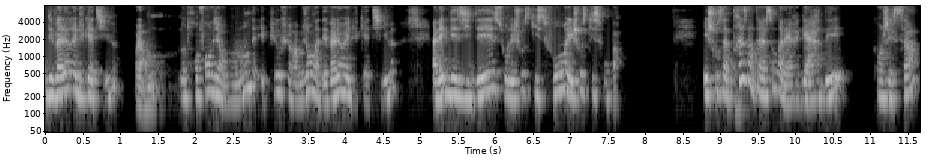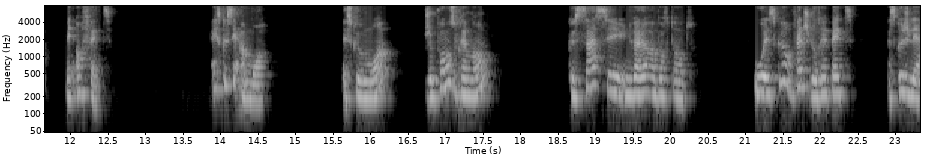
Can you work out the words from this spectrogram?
des valeurs éducatives. Voilà, notre enfant vient au monde, et puis au fur et à mesure, on a des valeurs éducatives avec des idées sur les choses qui se font et les choses qui se font pas. Et je trouve ça très intéressant d'aller regarder quand j'ai ça, mais en fait, est-ce que c'est à moi? Est-ce que moi, je pense vraiment que ça, c'est une valeur importante? Ou est-ce que, en fait, je le répète parce que je l'ai,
